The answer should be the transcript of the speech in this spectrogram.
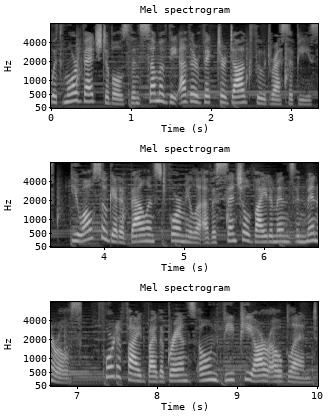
With more vegetables than some of the other Victor dog food recipes, you also get a balanced formula of essential vitamins and minerals, fortified by the brand's own VPRO blend.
